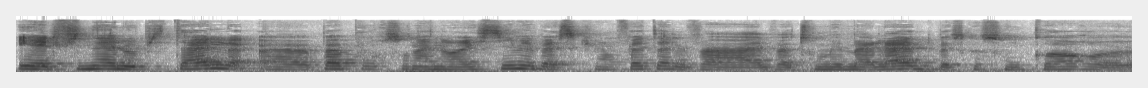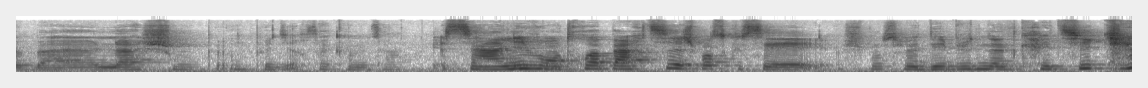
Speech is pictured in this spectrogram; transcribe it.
Et elle finit à l'hôpital, euh, pas pour son anorexie, mais parce qu'en fait, elle va, elle va tomber malade parce que son corps euh, bah, lâche, on peut, on peut dire ça comme ça. C'est un livre en trois parties et je pense que c'est je pense, le début de notre critique.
